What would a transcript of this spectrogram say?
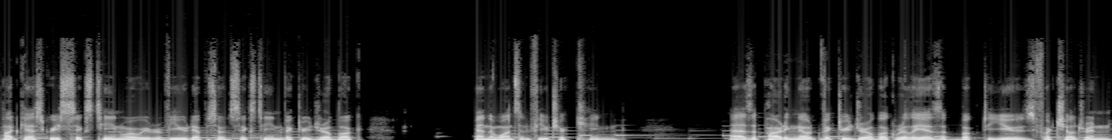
Podcast Grease 16, where we reviewed episode 16, Victory Drill Book, and the Once and Future King. As a parting note, Victory Drill Book really is a book to use for children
